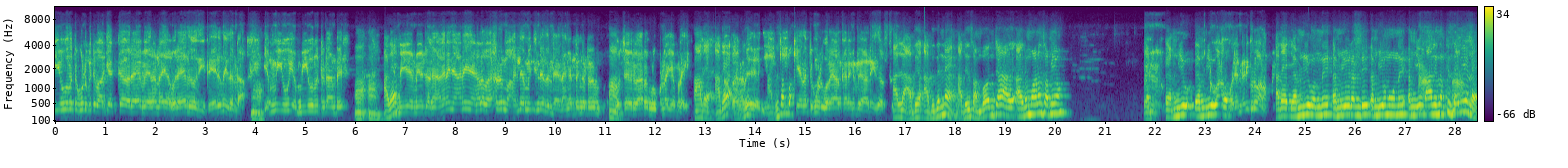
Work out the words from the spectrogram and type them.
യു എന്നിട്ട് കൊണ്ട് പിന്നെ ബാക്കിയൊക്കെ ഒരേ പേരുടെ ഒരേ ഇത് മതി. പേരൊന്നും ഇതണ്ട എം യു എം യു എന്നിട്ടിടാണ്ട് എം യു എം യു അങ്ങനെ. ഞാൻ ഞങ്ങളെ വേറൊരു മഹല്ല കമ്മിറ്റിന്റെ ഇതുണ്ടായിരുന്നു. അങ്ങോട്ടും ഇങ്ങോട്ടും. കുറച്ച് ഒരു വേറെ ഗ്രൂപ്പ് ഉണ്ടാക്കിയപ്പോഴേ എന്നിട്ടും കൊണ്ട് കുറെ ആൾക്കാരെ കണ്ട് ആഡ് ചെയ്തെടുത്തു അല്ല അത് അത് തന്നെ. അത് സംഭവം വെച്ചാൽ അതിനും വേണം സമയം. എം യു എം യു വേണം. ഒരു രണ്ടണിക്കൂർ വേണം. അതെ എം യു ഒന്ന് എം യു രണ്ട് എം യു മൂന്ന് എം യു നാല് നമുക്ക് സേവ് ചെയ്യണ്ടേ?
